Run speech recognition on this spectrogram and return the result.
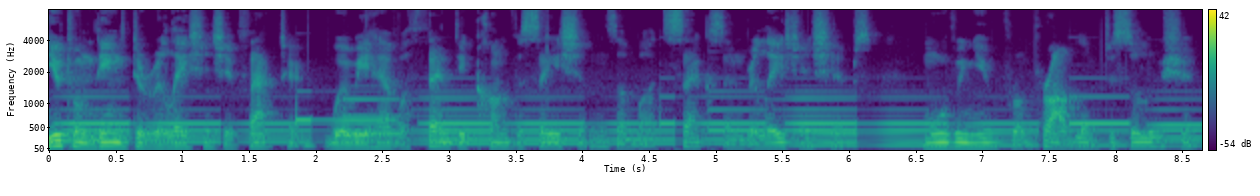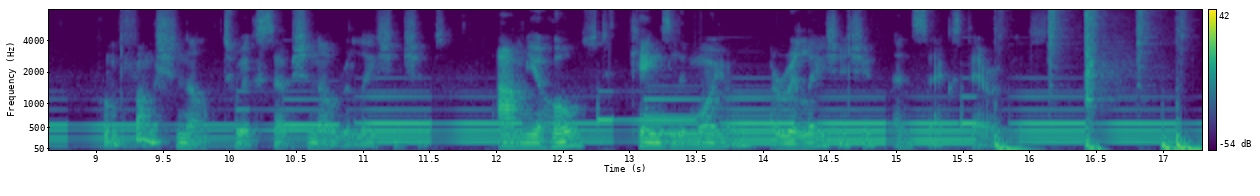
You tuned in to Relationship Factor, where we have authentic conversations about sex and relationships, moving you from problem to solution, from functional to exceptional relationships. I'm your host, Kingsley Moyo, a relationship and sex therapist.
